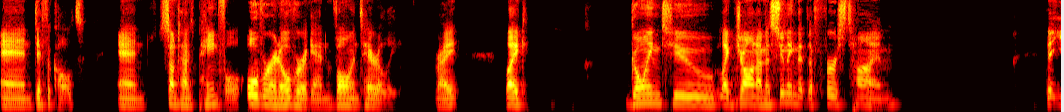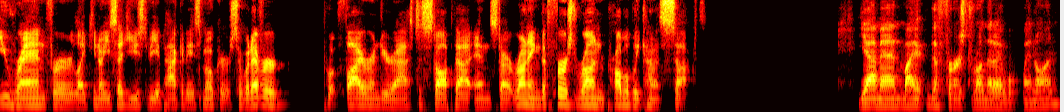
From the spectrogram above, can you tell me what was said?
and difficult and sometimes painful over and over again voluntarily, right? Like going to like John, I'm assuming that the first time that you ran for like, you know, you said you used to be a pack a day smoker. So whatever put fire under your ass to stop that and start running, the first run probably kind of sucked. Yeah, man. My the first run that I went on,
